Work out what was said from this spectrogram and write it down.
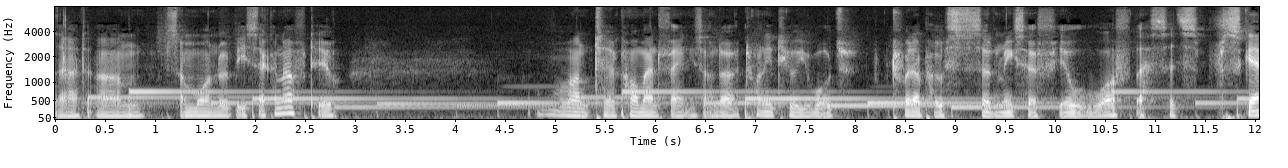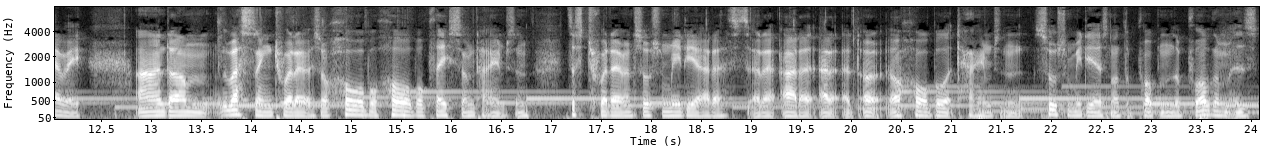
that um, someone would be sick enough to want to comment things under a 22 year old's Twitter posts that makes her feel worthless. It's scary. And um, wrestling Twitter is a horrible, horrible place sometimes, and just Twitter and social media at a, at a, at a, at a, are horrible at times. And social media is not the problem. The problem is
